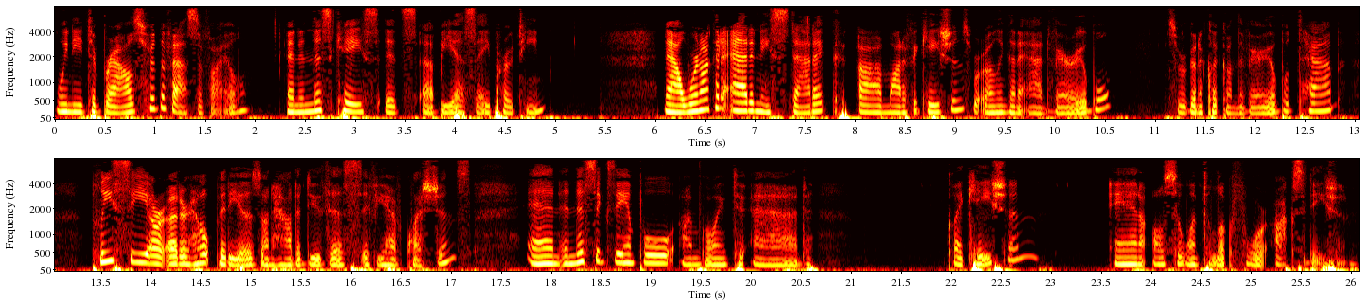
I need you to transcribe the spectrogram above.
We need to browse for the FASTA file, and in this case, it's a BSA protein. Now we're not going to add any static uh, modifications. We're only going to add variable. So we're going to click on the variable tab. Please see our other help videos on how to do this if you have questions. And in this example, I'm going to add glycation and I also want to look for oxidation.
